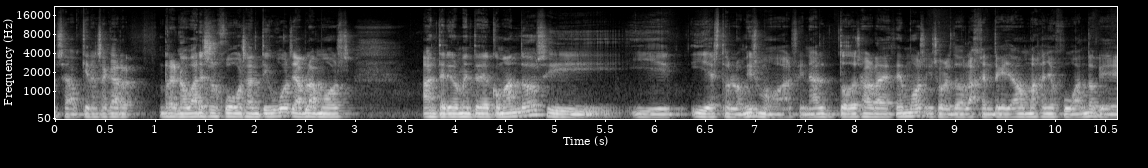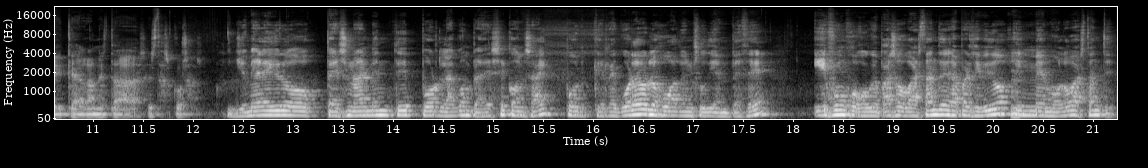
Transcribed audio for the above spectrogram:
o sea, quieren sacar, renovar esos juegos antiguos, ya hablamos anteriormente de comandos y, y, y esto es lo mismo, al final todos agradecemos y sobre todo la gente que lleva más años jugando que, que hagan estas, estas cosas. Yo me alegro personalmente por la compra de ese Sight porque recuerdo haberlo jugado en su día en PC y fue un juego que pasó bastante desapercibido y me moló bastante.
